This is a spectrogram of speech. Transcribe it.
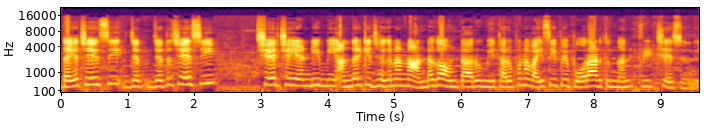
దయచేసి జ జత చేసి షేర్ చేయండి. మీ అందరికీ జగనన్న అండగా ఉంటారు. మీ తరపున వైసీపీ పోరాడుతుందని ట్వీట్ చేసింది.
